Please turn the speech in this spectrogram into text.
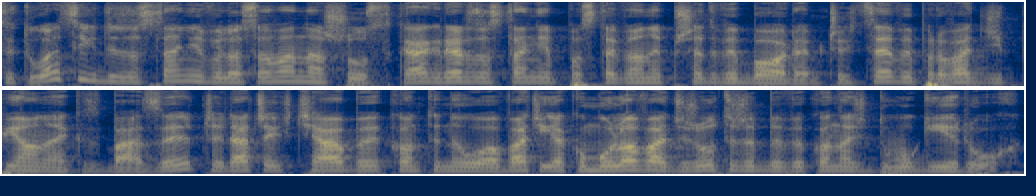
sytuacji, gdy zostanie wylosowana szóstka, gracz zostanie postawiony przed wyborem, czy chce wyprowadzić pionek z bazy, czy raczej chciałby kontynuować i akumulować rzuty, żeby wykonać długi ruch.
